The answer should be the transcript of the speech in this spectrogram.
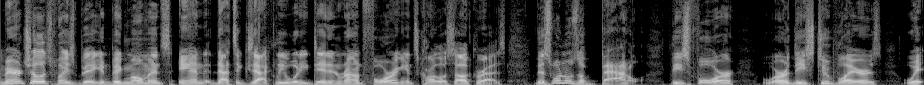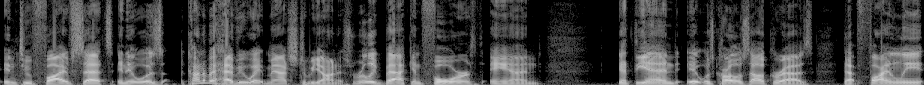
Marin Cilic plays big in big moments, and that's exactly what he did in round four against Carlos Alcaraz. This one was a battle. These four or these two players went into five sets, and it was kind of a heavyweight match, to be honest. Really back and forth, and at the end, it was Carlos Alcaraz that finally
